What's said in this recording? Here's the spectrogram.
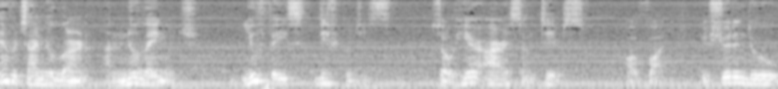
Every time you learn a new language, you face difficulties. So here are some tips of what you shouldn't do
